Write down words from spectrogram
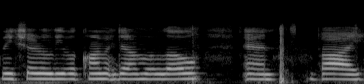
Make sure to leave a comment down below. And bye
